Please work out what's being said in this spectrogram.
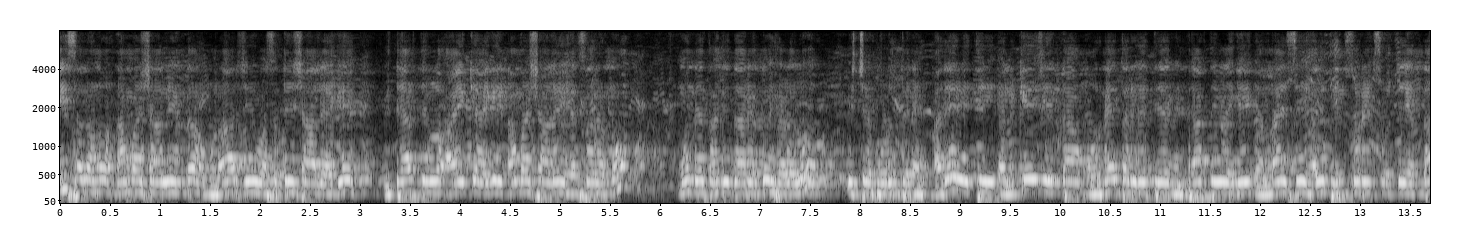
ಈ ಸಲನು ನಮ್ಮ ಶಾಲೆಯಿಂದ ಮುರಾರ್ಜಿ ವಸತಿ ಶಾಲೆಗೆ ವಿದ್ಯಾರ್ಥಿಗಳು ಆಯ್ಕೆಯಾಗಿ ನಮ್ಮ ಶಾಲೆಯ ಹೆಸರನ್ನು ಮುಂದೆ ತಂದಿದ್ದಾರೆ ಎಂದು ಹೇಳಲು ಇಚ್ಛೆ ಪಡುತ್ತೇನೆ. ಅದೇ ರೀತಿ ಎಲ್ ಕೆ ಜಿಯಿಂದ ಮೂರನೇ ತರಗತಿಯ ವಿದ್ಯಾರ್ಥಿಗಳಿಗೆ L I C health insurance ವತಿಯಿಂದ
